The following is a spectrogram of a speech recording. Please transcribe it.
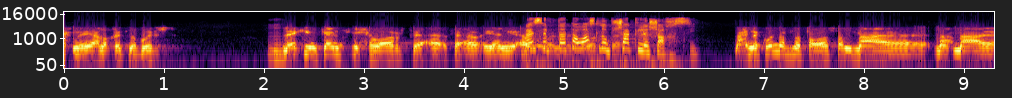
إحنا إيه علاقتنا بورث؟ لكن كان في حوار في, يعني بس بتتواصلوا بشكل شخصي. ما إحنا كنا بنتواصل مع مع, مع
